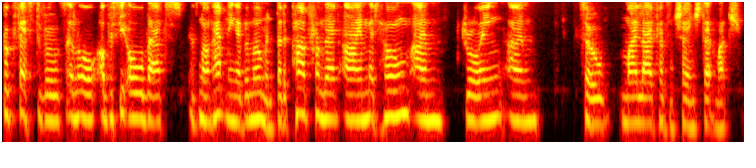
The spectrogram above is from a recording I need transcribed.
book festivals and all obviously all that is not happening at the moment but apart from that i'm at home i'm drawing i'm so my life hasn't changed that much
